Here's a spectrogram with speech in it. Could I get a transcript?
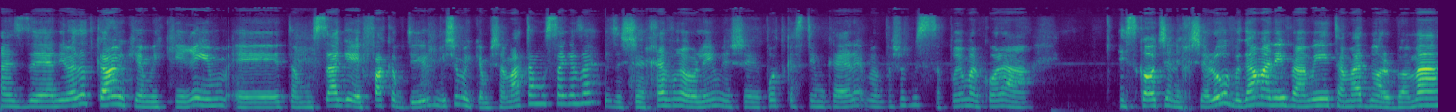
אז uh, אני לא יודעת כמה מכם מכירים uh, את המושג fuck up deal, מישהו מכם שמע את המושג הזה? זה שחבר'ה עולים, יש uh, פודקאסטים כאלה, והם פשוט מספרים על כל העסקאות שנכשלו, וגם אני ועמית עמדנו על במה,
